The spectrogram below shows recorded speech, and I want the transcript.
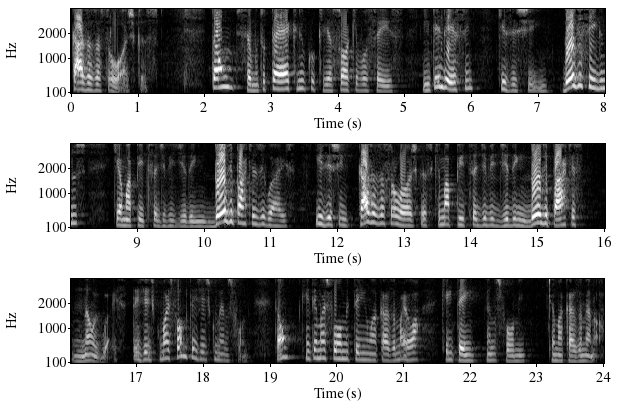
casas astrológicas. Então, isso é muito técnico, queria só que vocês entendessem que existem 12 signos, que é uma pizza dividida em 12 partes iguais existem casas astrológicas que uma pizza dividida em 12 partes não iguais. Tem gente com mais fome, tem gente com menos fome. Então, quem tem mais fome tem uma casa maior, quem tem menos fome tem uma casa menor.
